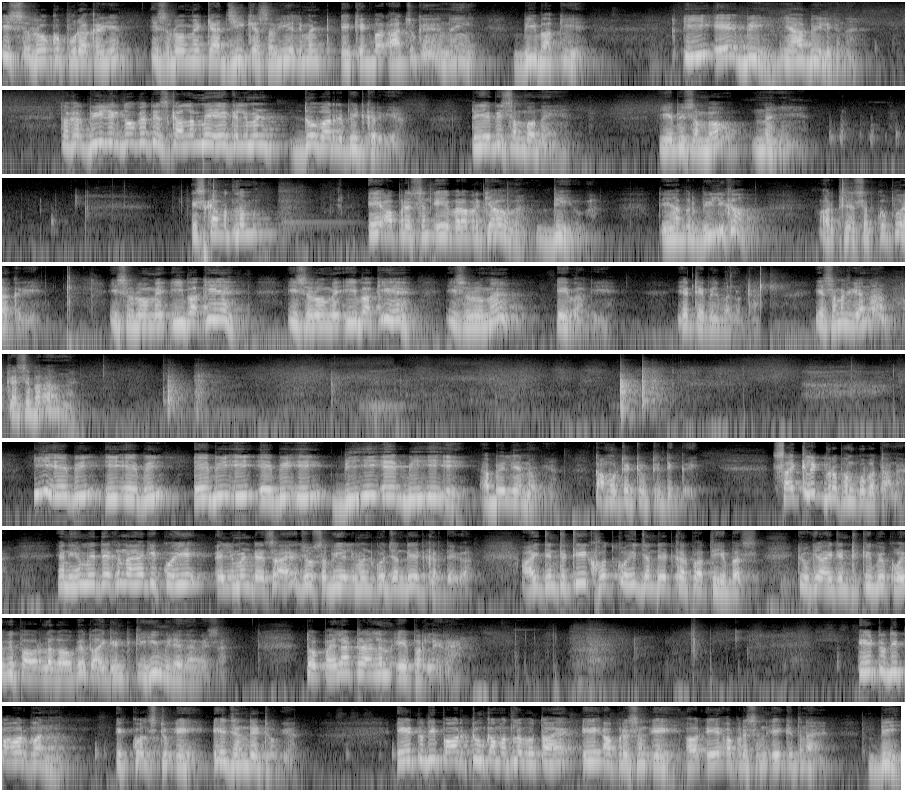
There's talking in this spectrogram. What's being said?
इस रो को पूरा करिए। इस रो में क्या जी के सभी एलिमेंट एक एक बार आ चुके हैं? नहीं। बी बाकी है। तो ई ए बी यहाँ बी लिखना है। तो अगर बी लिख दोगे तो इस कॉलम में एक एलिमेंट दो बार रिपीट कर गया। तो ये भी संभव नहीं है। ये भी संभव नहीं है। इसका मतलब ए ऑपरेशन ए बराबर क्या होगा? बी होगा। तो यहाँ पर बी लिखा और फिर सबको पूरा करिए। इस रो में ई बाकी है, इस रो में ई बाकी है, इस रो में ए बाकी है। ये टेबल बन उठा। ये समझ गया ना? कैसे भरा हमने e a b e a b a b e a b e b e a b e a abelian हो गया। कामोटेटिविटी दिख गई। साइक्लिक ग्रुप हमको बताना है। यानी हमें देखना है कि कोई एलिमेंट ऐसा है जो सभी एलिमेंट को जनरेट कर देगा। आइडेंटिटी खुद को ही जनरेट कर पाती है बस। क्योंकि आइडेंटिटी पे कोई भी पावर लगाओगे तो आइडेंटिटी ही मिलेगा हमेशा। तो पहला ट्रायल हम ए पर ले रहे हैं। A to the power one equals to a a generate हो गया। ए टू दावर टू का मतलब होता है ए ऑपरेशन ए और ए ऑपरेशन ए कितना है? बी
